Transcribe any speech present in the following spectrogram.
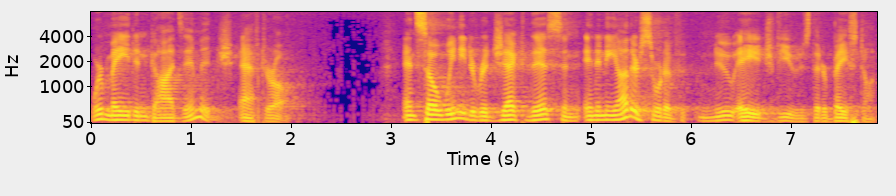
We're made in God's image, after all. And so we need to reject this and, and any other sort of new age views that are based on it.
